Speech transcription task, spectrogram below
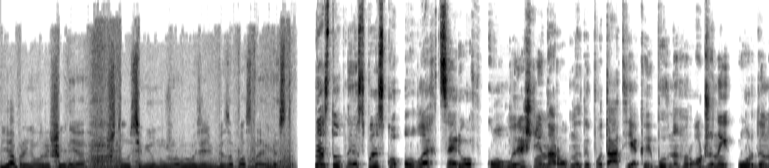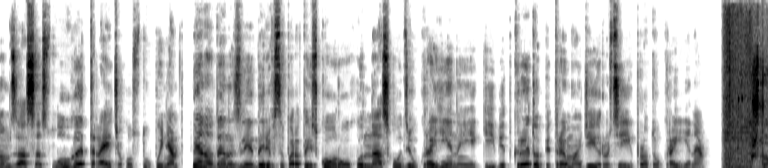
я принял решение, что семью нужно вывозить в безопасное место. Наступний у списку Олег Царьов, колишній народний депутат, який був нагороджений орденом за заслуги третього ступеня. Він один із лідерів сепаратистського руху на сході України, який відкрито підтримує дії Росії проти України. Что?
